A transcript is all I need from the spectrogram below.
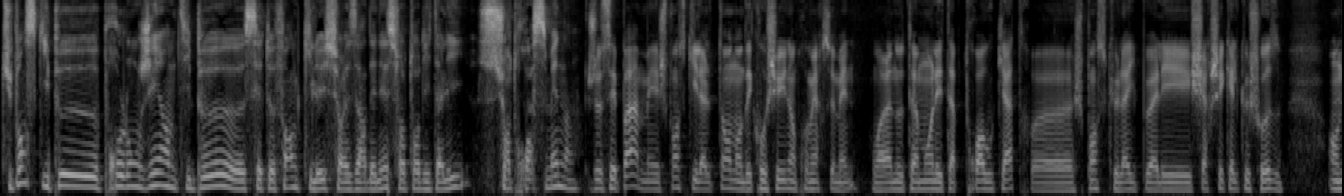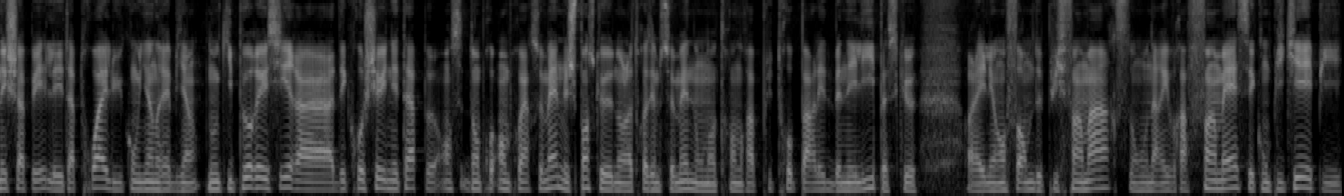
Tu penses qu'il peut prolonger un petit peu euh, cette forme qu'il a eue sur les Ardennes, sur le Tour d'Italie, sur trois semaines? Je sais pas, mais je pense qu'il a le temps d'en décrocher une en première semaine. Voilà, notamment l'étape 3 ou 4. Euh, je pense que là, il peut aller chercher quelque chose, en échapper. L'étape 3, elle lui conviendrait bien. Donc, il peut réussir à décrocher une étape en, en première semaine, mais je pense que dans la troisième semaine, on n'entendra plus trop parler de Benelli parce que voilà, il est en forme depuis fin mars. On arrivera fin mai, c'est compliqué. Et puis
